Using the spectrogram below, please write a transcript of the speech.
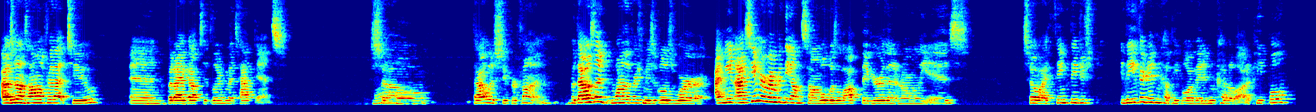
I was an ensemble for that too, and but I got to learn the tap dance. Wow. So that was super fun. But that was like one of the first musicals where I mean I seem to remember the ensemble was a lot bigger than it normally is. So I think they just they either didn't cut people or they didn't cut a lot of people,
